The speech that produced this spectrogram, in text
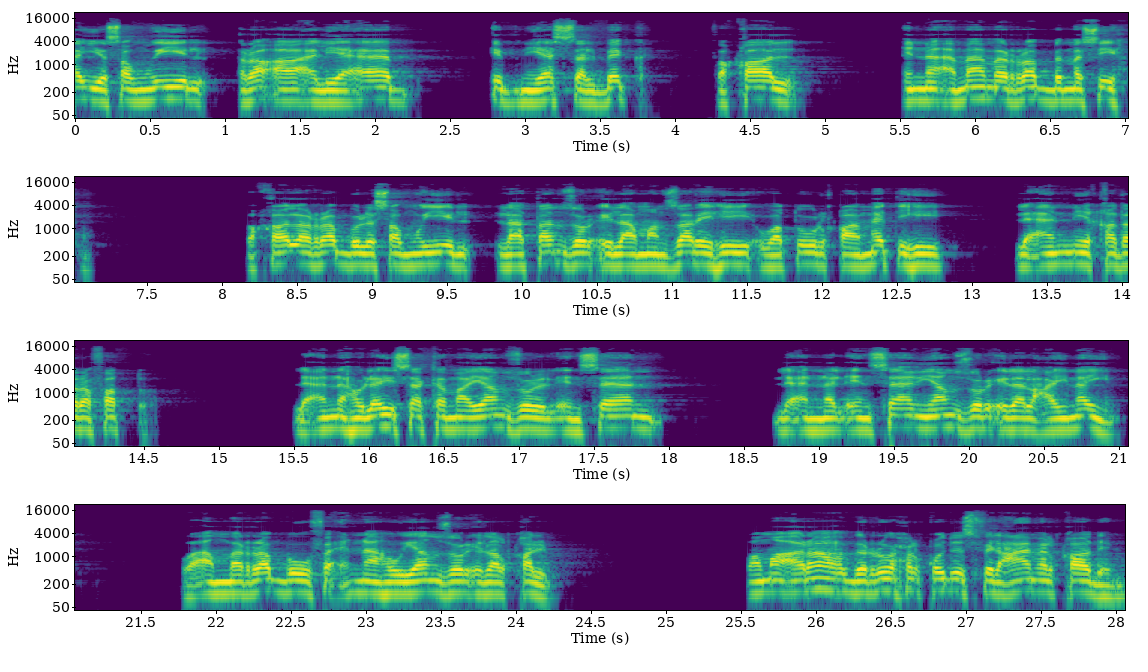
أي صمويل رأى اليآب ابن يس البكر فقال إن أمام الرب مسيح. فقال الرب لصمويل لا تنظر إلى منظره وطول قامته لأني قد رفضته لأنه ليس كما ينظر الإنسان لأن الإنسان ينظر إلى العينين وأما الرب فإنه ينظر إلى القلب. وما أراه بالروح القدس في العام القادم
